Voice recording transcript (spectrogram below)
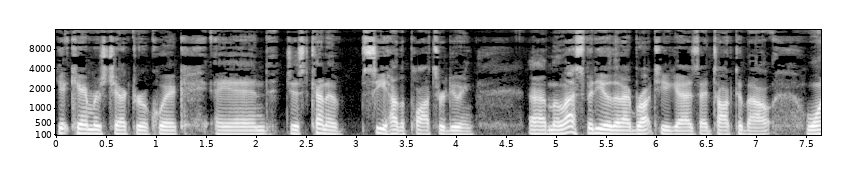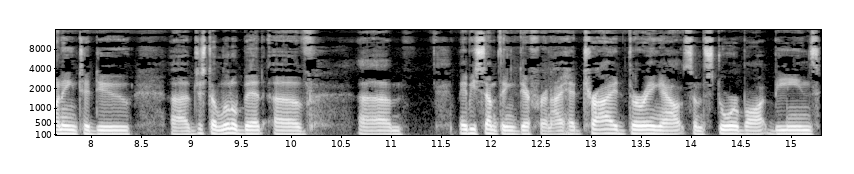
get cameras checked real quick and just kind of see how the plots are doing. Uh, my last video that I brought to you guys, I talked about wanting to do uh, just a little bit of um, maybe something different. I had tried throwing out some store-bought beans,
